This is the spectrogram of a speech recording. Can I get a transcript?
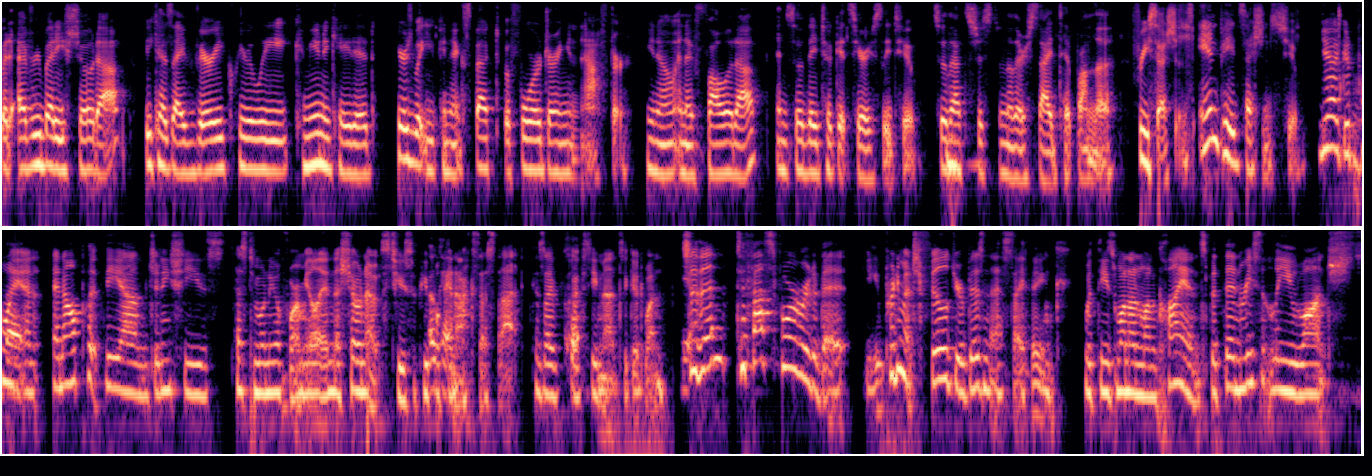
but everybody showed up because I very clearly communicated here's what you can expect before, during, and after, you know, and I followed up. And so they took it seriously too. So mm-hmm. that's just another side tip on the free sessions and paid sessions too. Yeah, good point. But, and and I'll put the um, Jenny Shih's testimonial formula in the show notes too, so people okay. can access that because I've cool. I've seen that. It's a good one. Yeah. So then to fast forward a bit, you pretty much filled your business, I think, with these one-on-one clients. But then recently you launched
